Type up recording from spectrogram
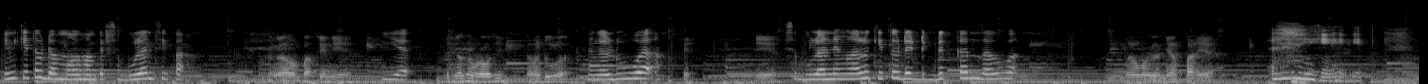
Ini kita udah mau hampir sebulan sih pak. Tanggal 4 ini ya? Iya. Tanggal berapa sih? Tanggal 2 tanggal 2 iya. Sebulan yang lalu kita udah deg-degan tau pak. Mau manggil nyapa ya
